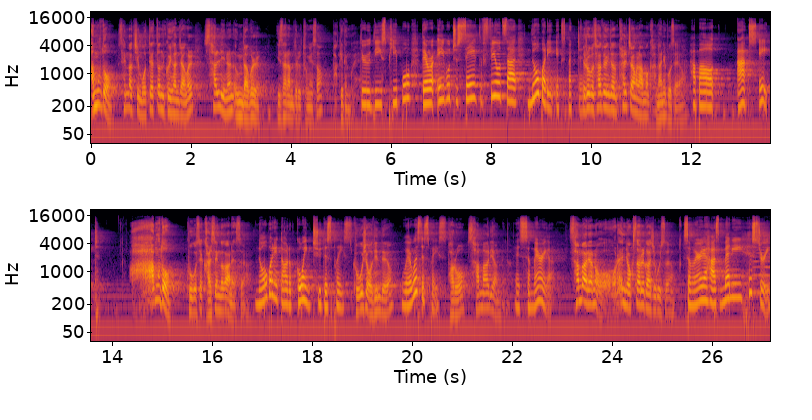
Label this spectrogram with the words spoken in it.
아무도 생각지 못했던 그 현장을 살리는 응답을 이 사람들을 통해서 받게 된 거예요. Through these people, they were able to save the fields that nobody expected. 여러분 사도행전 8장을 한번 가만히 보세요. How about Acts 8? 아무도 그곳에 갈 생각 안 했어요. Nobody thought of going to this place. 그곳이 어딘데요? Where was this place? 바로 사마리아입니다. It's Samaria. 사마리아는 오랜 역사를 가지고 있어요. Samaria has many history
